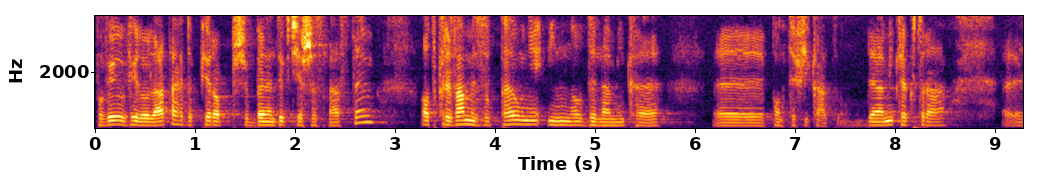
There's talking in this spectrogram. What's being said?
po wielu, wielu latach, dopiero przy Benedykcie XVI, odkrywamy zupełnie inną dynamikę pontyfikatu. Dynamikę, która E,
